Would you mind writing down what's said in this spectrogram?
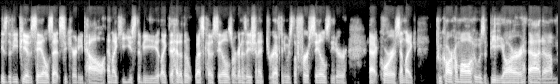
is the VP of sales at SecurityPal, and like he used to be like the head of the West Coast sales organization at Drift, and he was the first sales leader at Chorus, and like Pukar Hamal, who was a BDR at um,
